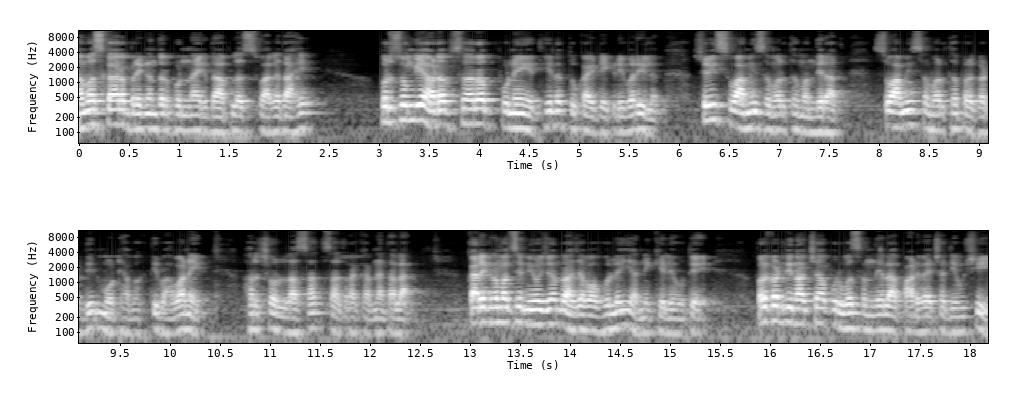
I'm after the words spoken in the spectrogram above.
नमस्कार ब्रेकनंतर पुन्हा एकदा आपलं स्वागत आहे. फुरसुंगी हडपसर पुणे येथील तुकाई टेकडीवरील श्री स्वामी समर्थ मंदिरात स्वामी समर्थ प्रकट दिन मोठ्या भक्तिभावाने हर्षोल्लासात साजरा करण्यात आला. कार्यक्रमाचे नियोजन राजाभाऊ बाहुले यांनी केले होते. प्रकट दिनाच्या पूर्वसंध्येला पाडव्याच्या दिवशी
